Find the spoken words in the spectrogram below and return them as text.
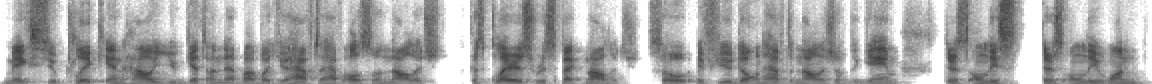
makes you click and how you get on that. But you have to have also knowledge because players respect knowledge. So if you don't have the knowledge of the game, there's only there's only one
